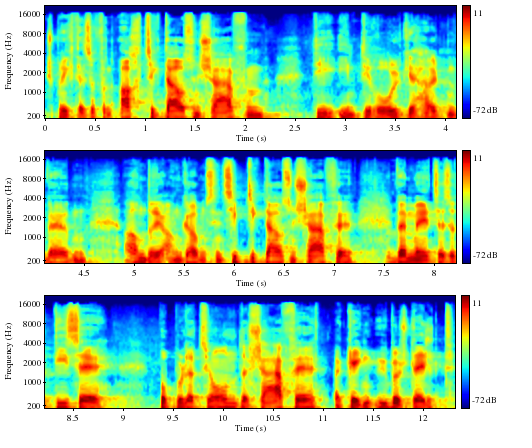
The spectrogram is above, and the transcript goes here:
spricht also von 80.000 Schafen, die in Tirol gehalten werden. Andere Angaben sind 70.000 Schafe. Wenn man jetzt also diese Population der Schafe gegenüberstellt,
